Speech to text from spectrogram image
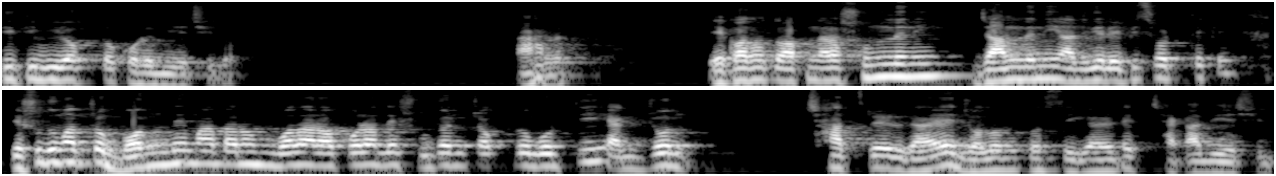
তিতিবিরক্ত করে দিয়েছিল। আর কথা তো আপনারা শুনলেনই, জানলেনই আজকের এপিসোড থেকে যে শুধুমাত্র বন্দে মাতারম বলার অপরাধে সুজন চক্রবর্তী একজন ছাত্রের গায়ে জ্বলন্ত সিগারেটের ছ্যাঁকা দিয়েছিল।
